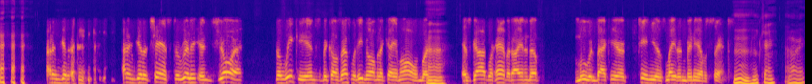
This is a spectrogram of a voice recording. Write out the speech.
I didn't get a, I didn't get a chance to really enjoy the weekends because that's what he normally came home. But uh-huh. as God would have it, I ended up moving back here 10 years later and been here ever since. Mm, okay. All right.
